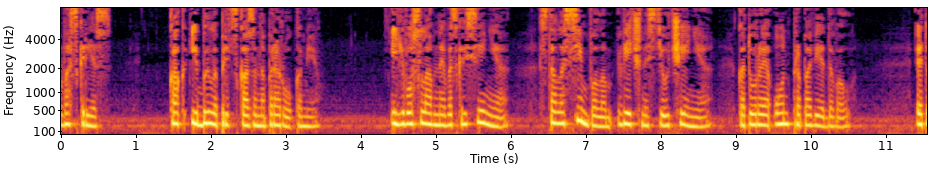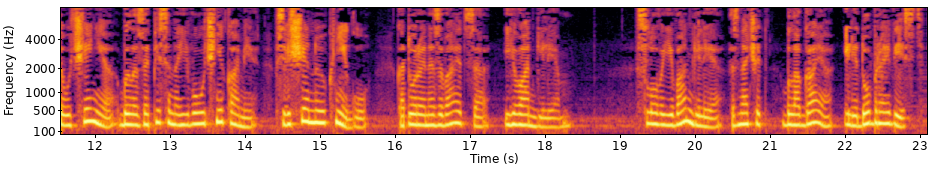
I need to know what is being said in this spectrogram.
воскрес, как и было предсказано пророками. И его славное воскресение стало символом вечности учения, которое он проповедовал. Это учение было записано его учениками в священную книгу, которая называется Евангелием. Слово «Евангелие» значит «благая» или «добрая весть»,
